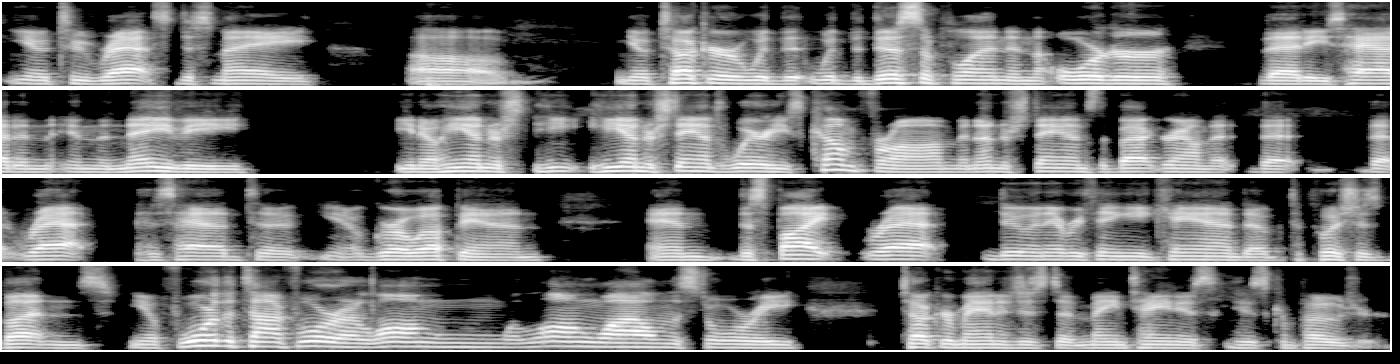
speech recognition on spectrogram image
you know to Rat's dismay. Uh, you know Tucker with the with the discipline and the order that he's had in in the Navy, you know he under, he he understands where he's come from and understands the background that that that Rat has had to you know grow up in, and despite Rat doing everything he can to to push his buttons, you know for the time for a long long while in the story, Tucker manages to maintain his his composure.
